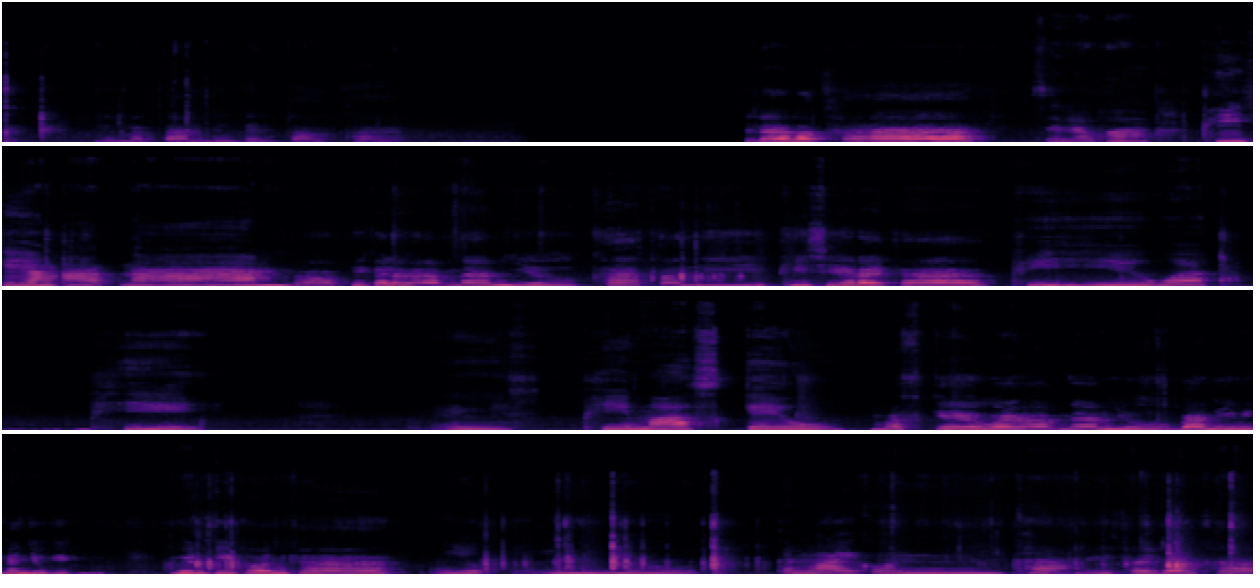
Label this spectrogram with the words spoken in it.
ๆเดี๋ยวมาตามดูกันต่อค่ะ เสร็จแล้วเหรอคะเสร็จแล้วค่ะ พี่จะยังอาบน้ำอ๋อพี่กำลังอาบน้ำอยู่ค่ะ ตอนนี้พี่ชื่ออะไรคะ พี่ชื่อว่าพี่อืม พี่มาสเกล มัสเกลกำลังอาบน้ำอยู่ บ้านนี้มีกันอยู่กี่อยู่กันกี่คนคะ อยู่อยู่กันหลายคนค่ะ มีใครบ้างคะ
